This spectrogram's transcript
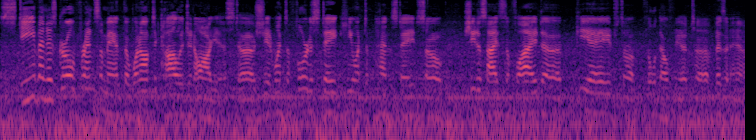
Steve and his girlfriend Samantha went off to college in August. Uh, she had went to Florida State. He went to Penn State. So she decides to fly to PA to Philadelphia to visit him.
